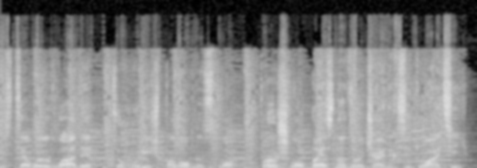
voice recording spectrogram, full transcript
місцевої влади, цьогоріч паломництво пройшло без надзвичайних ситуацій.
